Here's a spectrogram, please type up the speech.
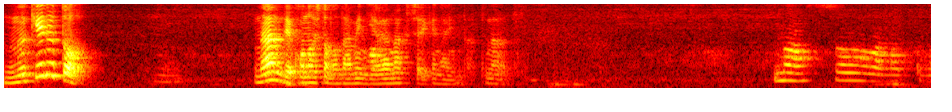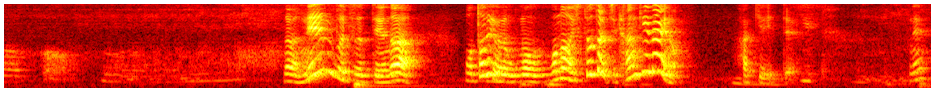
抜けるとなんでこの人のためにやらなくちゃいけないんだってなるんですまあそうはなくなるか。だから念仏っていうのはもうとにかくもうこの人たち関係ないの。はっきり言って、ね、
